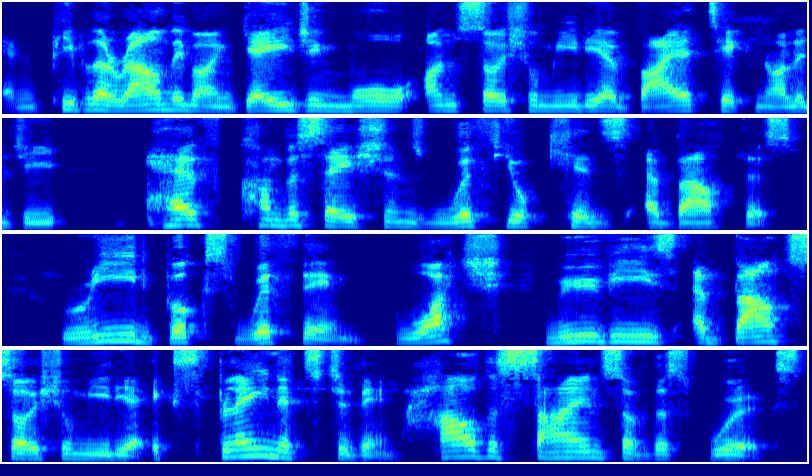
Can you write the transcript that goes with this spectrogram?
and people around them are engaging more on social media via technology, have conversations with your kids about this. Read books with them. Watch movies about social media. Explain it to them how the science of this works,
